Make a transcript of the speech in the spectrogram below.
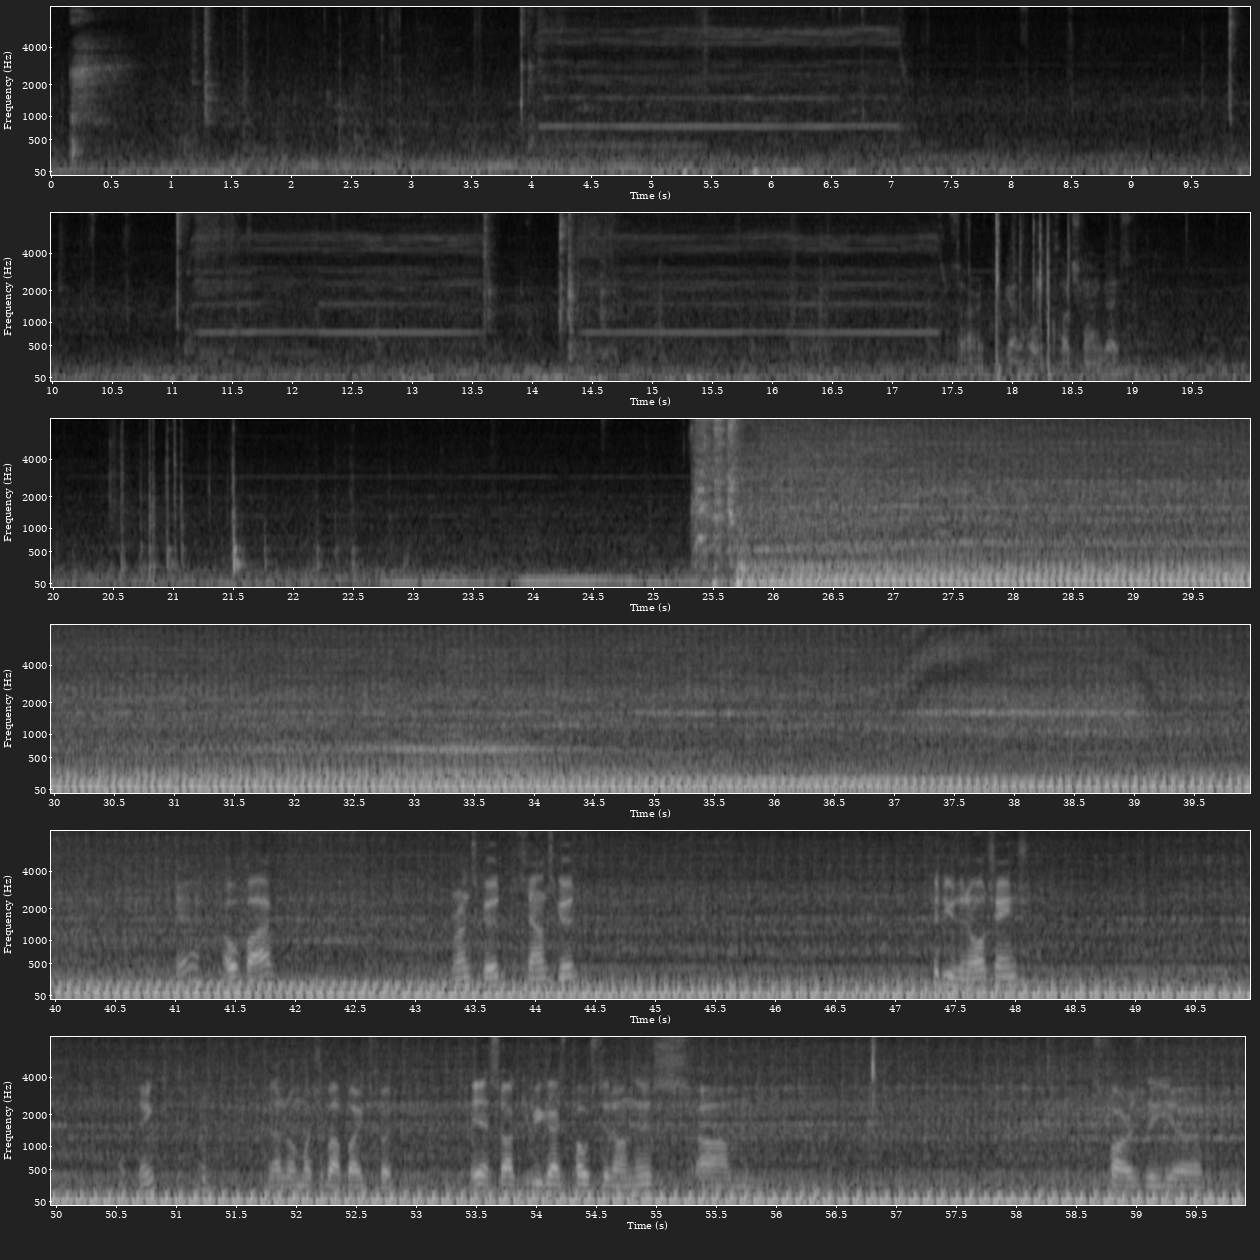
Sorry, gotta hold the clutch down, guys. Yeah, 05. Runs good, sounds good. Could use an oil change. I think. I don't know much about bikes, but yeah, so I'll keep you guys posted on this. Um, as far as the uh,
